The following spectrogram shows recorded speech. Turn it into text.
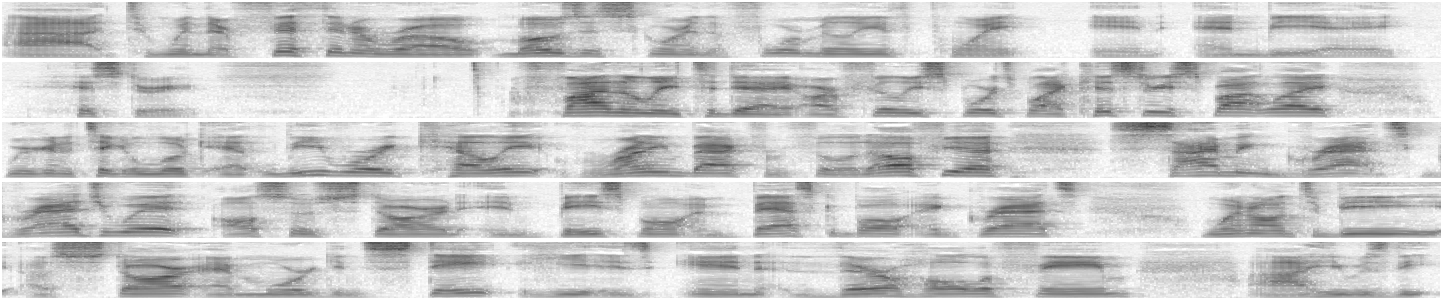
uh, to win their fifth in a row. Moses scoring the four millionth point in NBA history. Finally, today, our Philly Sports Black History Spotlight. We're going to take a look at Leroy Kelly, running back from Philadelphia. Simon Gratz, graduate, also starred in baseball and basketball at Gratz. Went on to be a star at Morgan State. He is in their Hall of Fame. Uh, he was the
